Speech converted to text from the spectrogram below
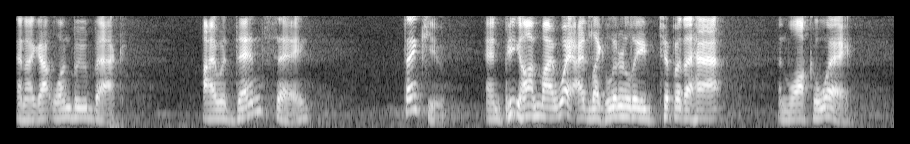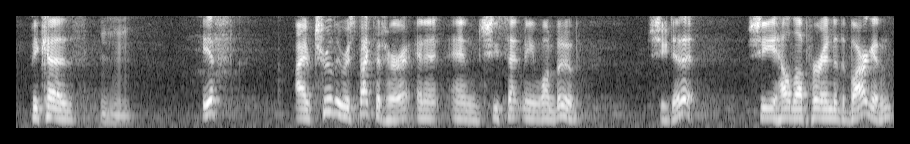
and I got one boob back, I would then say, "Thank you," and be on my way. I'd like literally tip of the hat and walk away, because if I truly respected her and it, and she sent me one boob, she did it. She held up her end of the bargain.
